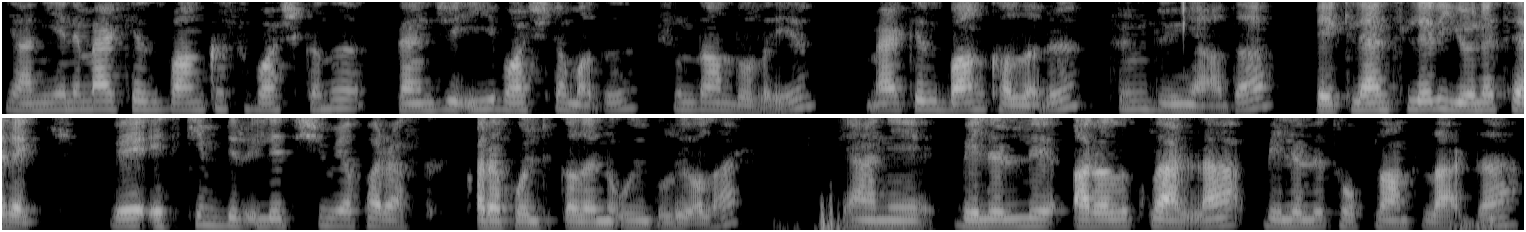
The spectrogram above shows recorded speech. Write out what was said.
Yani yeni Merkez Bankası Başkanı bence iyi başlamadı. Şundan dolayı merkez bankaları tüm dünyada beklentileri yöneterek ve etkin bir iletişim yaparak para politikalarını uyguluyorlar. Yani belirli aralıklarla, belirli toplantılarda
